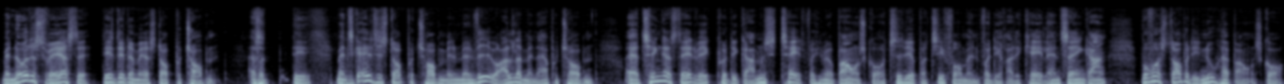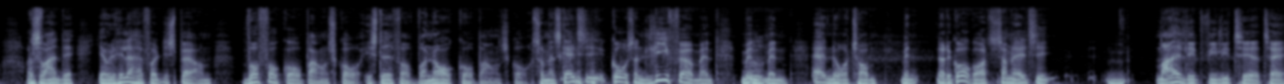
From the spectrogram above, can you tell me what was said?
Men noget af det sværeste, det er det der med at stoppe på toppen. Altså, det, man skal altid stoppe på toppen, men man ved jo aldrig, at man er på toppen. Og jeg tænker stadigvæk på det gamle citat fra Hilmar Bavnsgaard, tidligere partiformand for de radikale. Han sagde engang, hvorfor stopper de nu her Bavnsgaard? Og så var han det, jeg vil hellere have folk, de spørger om, hvorfor går Bavnsgaard, i stedet for, hvornår går Bavnsgaard? Så man skal altid gå sådan lige før man, man, mm. man er nået toppen. Men når det går godt, så er man altid meget lidt villig til at tage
